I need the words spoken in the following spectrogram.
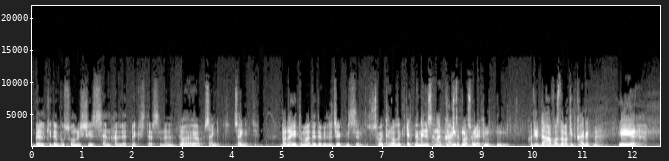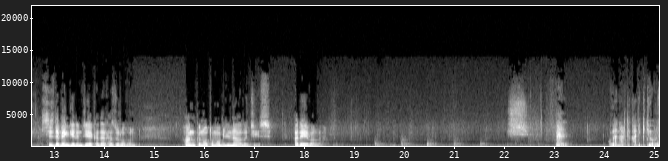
Belki de bu son işi sen halletmek istersin ha? Yok yok sen git. Sen git. Bana itimat edebilecek misin? Soytaralık etmemeni sana kaç defa söyledim. Hadi daha fazla vakit kaybetme. İyi. Siz de ben gelinceye kadar hazır olun. Hank'ın otomobilini alacağız. Hadi eyvallah. Bel. Uyan artık hadi gidiyoruz.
